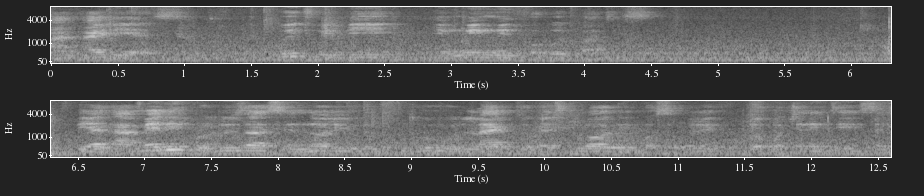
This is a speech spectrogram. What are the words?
and ideas, which will be a win-win for both parties. There are many producers in Nollywood who would like to explore the possibility, the opportunities in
